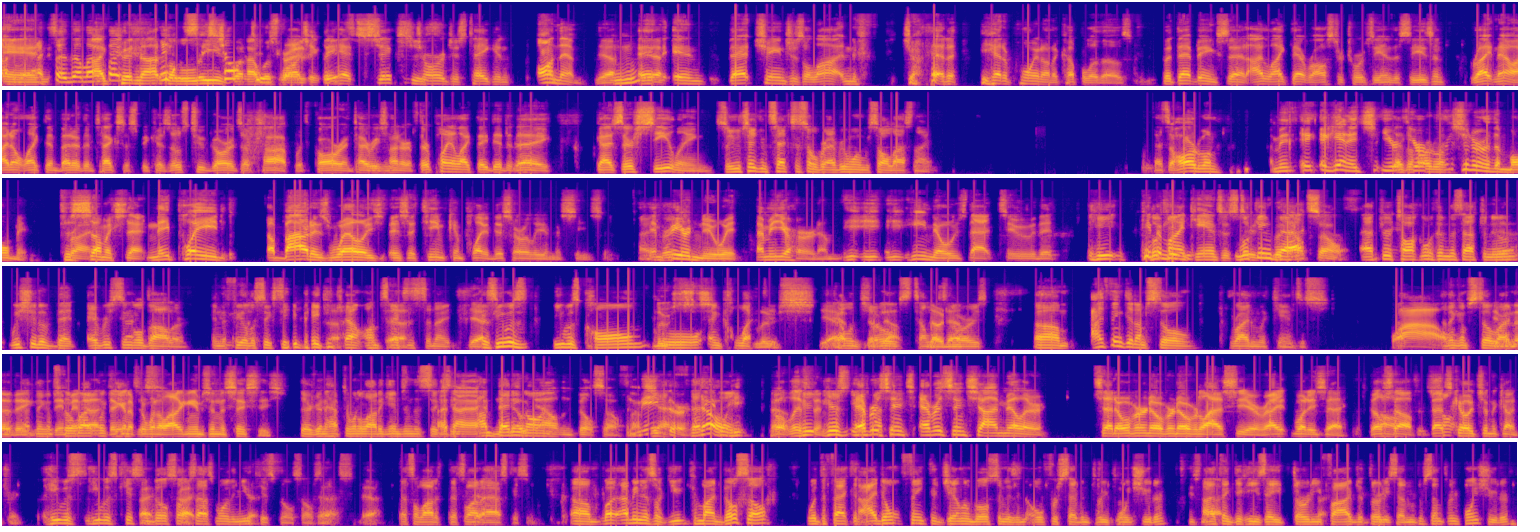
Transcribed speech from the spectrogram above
And I said that I last night. could not They had six believe what I charges. was watching. They They had six six sixes. charges taken on them Yeah. Mhm. and and that changes a lot. And John had a he had a point on a couple of those. But that being said, I like that roster towards the end of the season. Right now, I don't like them better than Texas because those two guards up top with Carr and Tyrese Mhm. Hunter, if they're playing like they did today, guys, their ceiling. So you're taking Texas over everyone we saw last night. That's a hard one. I mean, a- again, it's you're That's a you're hard a one. prisoner of the moment to Right. some extent, and they played about as well as, as a team can play this early in the season. I and agree. Beard knew it. I mean, you heard him. He he he, he knows that too. That he Keep looking- in mind Kansas too, looking without back- self. after talking with him this afternoon, we should have bet every single dollar in the field of 16 bank Yeah. account on Yeah. Texas tonight. Yeah. Because he was he was calm, cool, and collected. loose, yeah, telling no doubt. jokes, telling No stories. Um, I think that I'm still riding with Kansas. Wow. I think I'm still Even riding. With, they, I think I'm still riding not- with they're gonna have to win a lot of games in the sixties. They're going to have to win a lot of games in the 60s. I I'm have betting no on. doubt in Bill Self. though. Me Yeah, either. that's the No, he- well, Here- listen. here's, here's ever my- since ever since Sean Miller said over and over and over last year, right? What he said, Bill Oh, Self, best Sean- coach in the country. he was he was kissing Right, Bill Self's right. ass more than you Yes. kissed Bill Self's Yeah, ass. yeah. That's a lot of that's a lot of ass kissing. Um, but I mean, it's like you combine Bill Self with the fact that I don't think that Jalen Wilson is an 0 for 7 three point shooter. I think that he's a 35 to 37% three point shooter.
